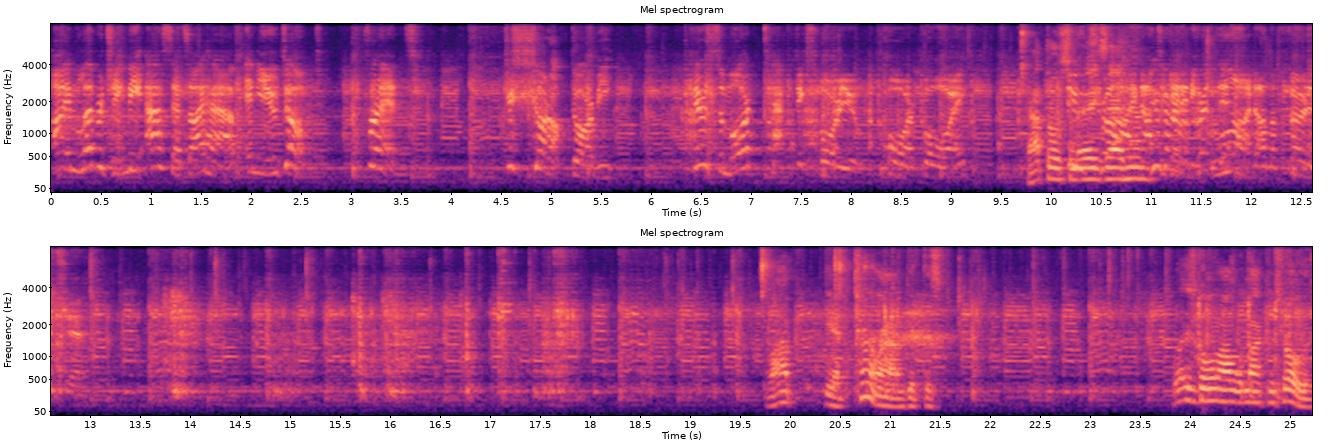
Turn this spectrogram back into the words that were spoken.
I'm leveraging the assets I have, and you don't. Friends, Just shut up, Derby. here's some more tactics for you, poor boy. Can I throw some You eggs try at him? not to You're get gonna any regret this. blood on the furniture. Well, I, yeah, turn around and get this. What is going on with my controller?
